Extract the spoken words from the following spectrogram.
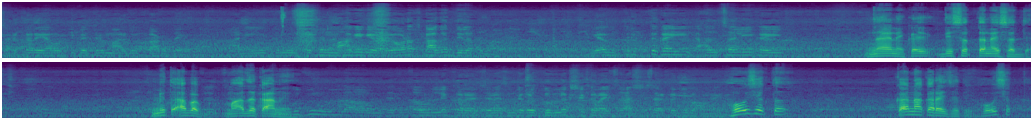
सरकार यावरती काहीतरी मार्ग काढत आहे तुम्ही उपोषण मागे घ्या एवढाच कागद दिला तुम्हाला. या व्यतिरिक्त काही हालचाली काही नाही नाही काही दिसत तर नाही सध्या. मी तर बघ माझं काम आहे. गुजून उल्लेख करायचा नाही तुमच्याकडे दुर्लक्ष करायचं अशी सरकारची भावना आहे. होऊ शकतं. का ना करायचं ते? होऊ शकतं.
